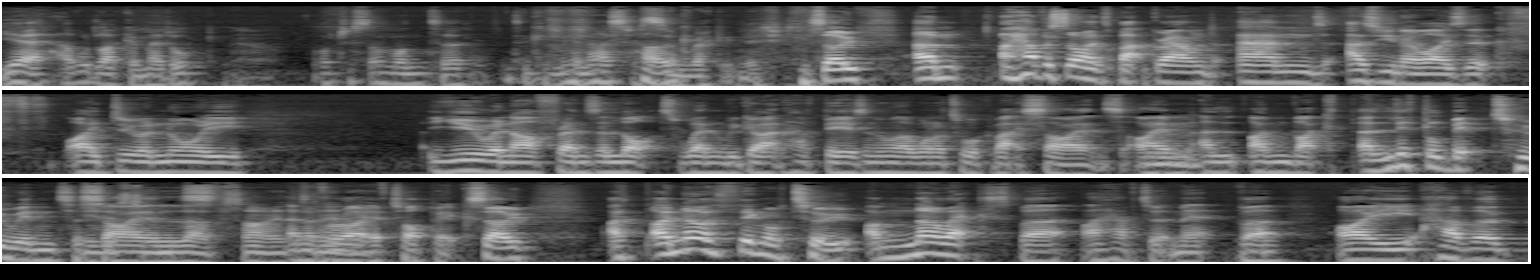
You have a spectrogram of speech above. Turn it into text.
Yeah, I would like a medal or just someone to, to give me a nice Some recognition. So, um, I have a science background, and as you know, Isaac, I do annoy you and our friends a lot when we go out and have beers, and all I want to talk about is science. I'm a, I'm like a little bit too into just science, love science, and a variety you? of topics. So I, I know a thing or two. I'm no expert, I have to admit, but I have a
